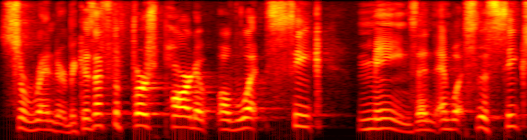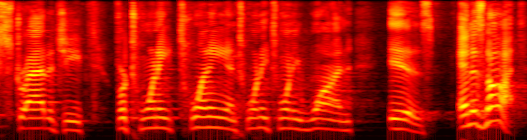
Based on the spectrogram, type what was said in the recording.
surrender because that's the first part of, of what seek means and, and what the Seek strategy for 2020 and 2021 is and is not.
